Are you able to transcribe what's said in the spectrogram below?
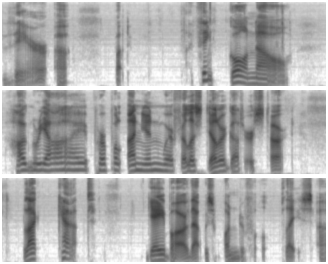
there, uh, but I think gone now. Hungry i, Purple Onion, where Phyllis Diller got her start. Black Cat, Gay Bar, that was wonderful place. Uh,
